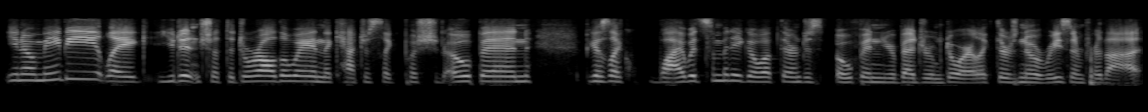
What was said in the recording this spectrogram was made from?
you know, maybe like you didn't shut the door all the way and the cat just like pushed it open because like why would somebody go up there and just open your bedroom door? Like there's no reason for that.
